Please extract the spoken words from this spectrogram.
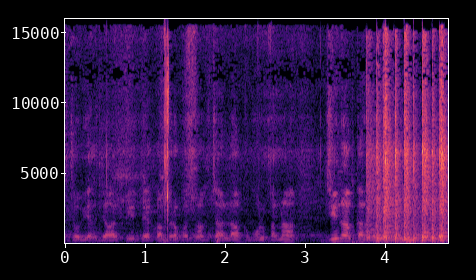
चौबीस हज़ार पीते कमरों को सलाम चाल कबूल करना जिना करना।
